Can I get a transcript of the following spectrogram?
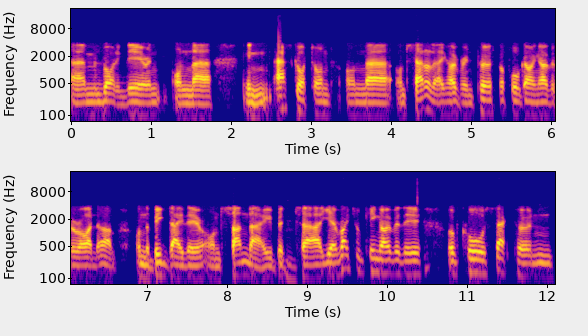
um, and riding there and on uh, in Ascot on on uh, on Saturday over in Perth before going over to ride um, on the big day there on Sunday. But uh, yeah, Rachel King over there, of course. Zac Purton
